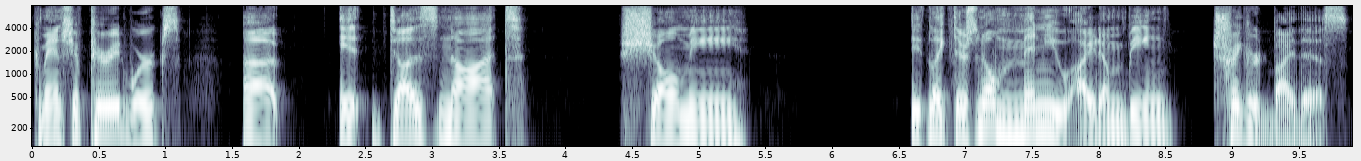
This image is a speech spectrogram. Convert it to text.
Command Shift period works. Uh, it does not show me it, like there's no menu item being triggered by this.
